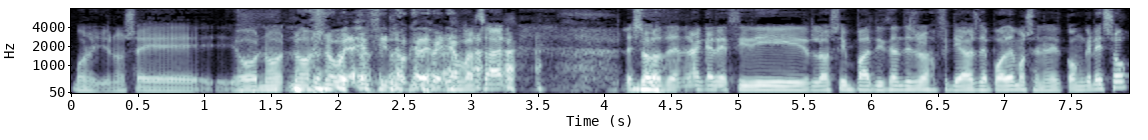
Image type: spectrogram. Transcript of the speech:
Bueno, yo no sé, yo no, no, no voy a decir lo que debería pasar. Eso No. lo tendrán que decidir los simpatizantes y los afiliados de Podemos en el Congreso.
